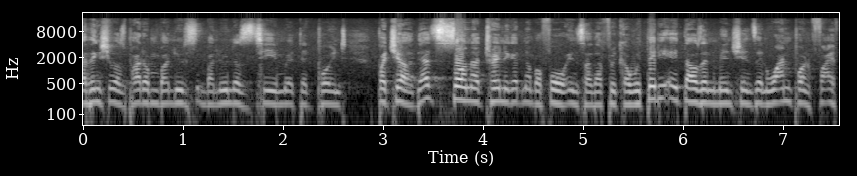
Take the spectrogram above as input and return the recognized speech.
I think she was part of Mbalula's, Mbalula's team at that point. But yeah, that's Sona training at number four in South Africa with 38,000 mentions and 1.5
